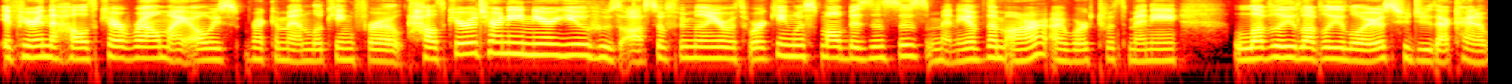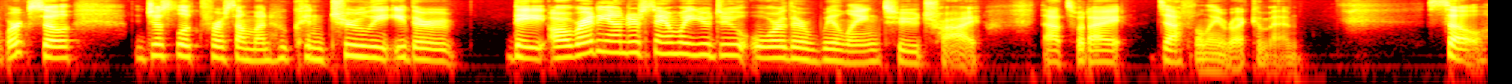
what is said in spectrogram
If you're in the healthcare realm, I always recommend looking for a healthcare attorney near you who's also familiar with working with small businesses. Many of them are. I worked with many lovely, lovely lawyers who do that kind of work. So just look for someone who can truly either they already understand what you do or they're willing to try. That's what I definitely recommend. So,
